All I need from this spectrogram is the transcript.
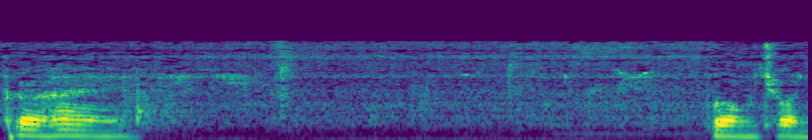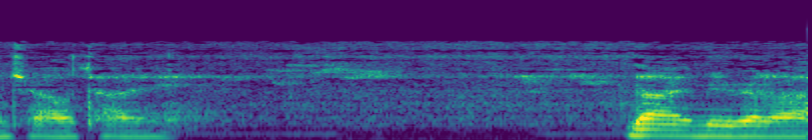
เพื่อให้ ปวงชนชาวไทย ได้มีเวลา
